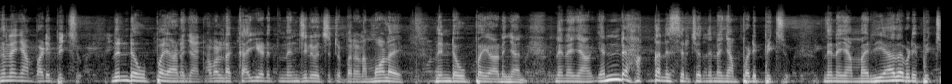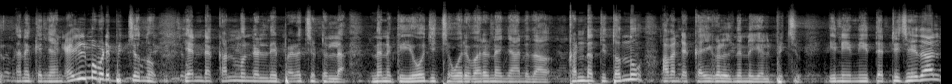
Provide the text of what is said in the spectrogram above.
നിന്നെ ഞാൻ പഠിപ്പിച്ചു. നിന്റെ ഉപ്പയാണ് ഞാൻ. അവളുടെ കൈയെടുത്ത് നെഞ്ചിൽ വെച്ചിട്ട് പറയണം. മോളെ നിന്റെ ഉപ്പയാണ് ഞാൻ. നിന്നെ ഞാൻ എന്റെ ഹക്കനുസരിച്ച് നിന്നെ ഞാൻ പഠിപ്പിച്ചു. നിന്നെ ഞാൻ മര്യാദ പഠിപ്പിച്ചു. നിനക്ക് ഞാൻ എൽമ പഠിപ്പിച്ചു തന്നു എന്റെ കൺമുന്നിൽ നീ പിഴച്ചിട്ടില്ല. നിനക്ക് യോജിച്ച ഒരു വരനെ ഞാനിതാ കണ്ടെത്തി തന്നു. അവന്റെ കൈകളിൽ നിന്നെ ഏൽപ്പിച്ചു. ഇനി നീ തെറ്റ് ചെയ്താൽ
